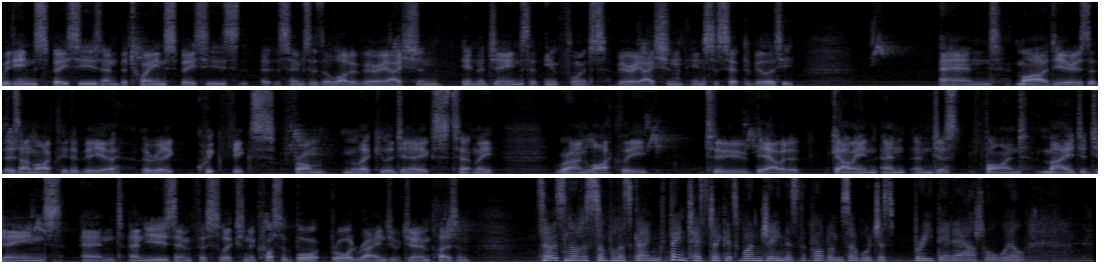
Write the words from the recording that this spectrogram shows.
within species and between species, it seems there's a lot of variation in the genes that influence variation in susceptibility. And my idea is that there's unlikely to be a, a really quick fix from molecular genetics. Certainly, we're unlikely to be able to go in and, and just find major genes and, and use them for selection across a broad, broad range of germplasm. So it's not as simple as going, fantastic, it's one gene that's the problem, so we'll just breed that out or we'll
